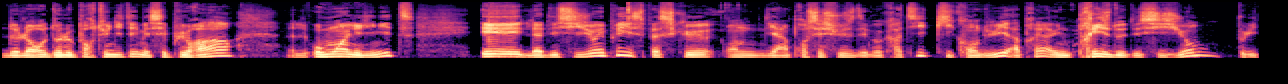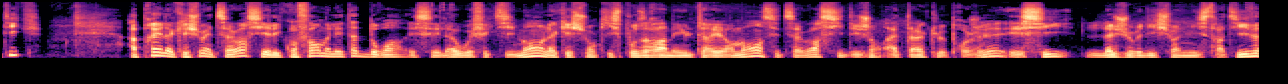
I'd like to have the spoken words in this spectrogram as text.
de l'opportunité, mais c'est plus rare, au moins les limites. Et la décision est prise parce qu'il y a un processus démocratique qui conduit après à une prise de décision politique après, la question est de savoir si elle est conforme à l'état de droit. Et c'est là où, effectivement, la question qui se posera, mais ultérieurement, c'est de savoir si des gens attaquent le projet et si la juridiction administrative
